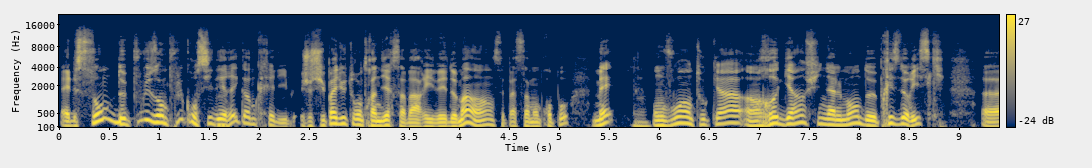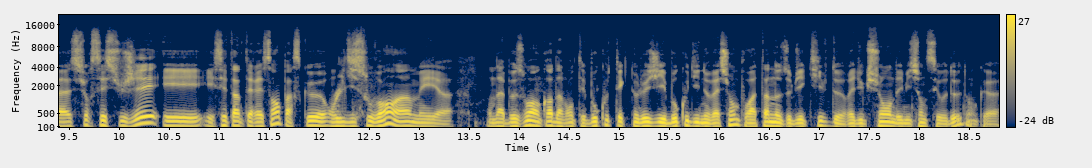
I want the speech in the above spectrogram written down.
elles sont de plus en plus considérées comme crédibles. Je suis pas du tout en train de dire que ça va arriver demain, hein, c'est pas ça mon propos, mais mm. on voit en tout cas un regain finalement de prise de risque euh, sur ces sujets et, c'est intéressant parce que on le dit souvent, hein, mais euh, on a besoin encore d'inventer beaucoup de technologies et beaucoup d'innovations pour atteindre nos objectifs de réduction d'émissions de CO2. Donc euh,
